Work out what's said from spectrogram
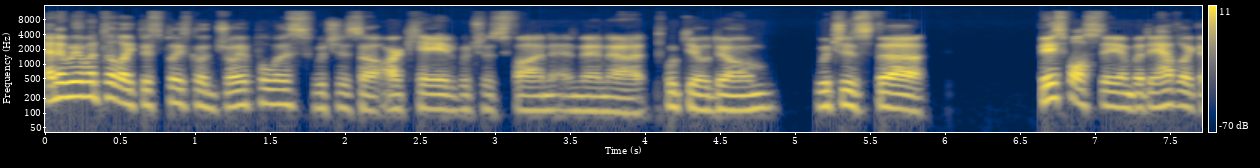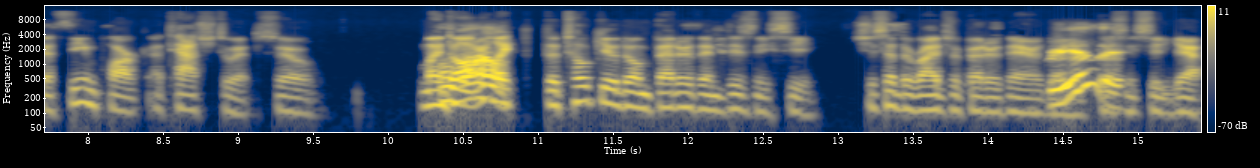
And then we went to like this place called Joypolis, which is an arcade, which was fun, and then uh Tokyo Dome, which is the baseball stadium, but they have like a theme park attached to it. So my Oh, daughter wow. liked the Tokyo Dome better than Disney Sea. She said the rides are better there than Really? Disney Sea. Yeah.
